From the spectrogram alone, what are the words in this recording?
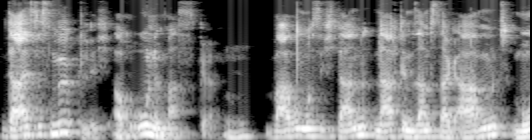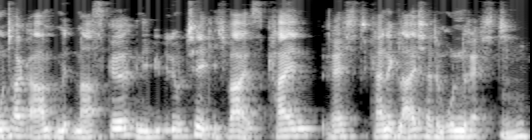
da ist es möglich, auch ohne Maske. Mhm. Warum muss ich dann nach dem Samstagabend, Montagabend mit Maske in die Bibliothek? Ich weiß, kein Recht, keine Gleichheit im Unrecht. Mhm.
